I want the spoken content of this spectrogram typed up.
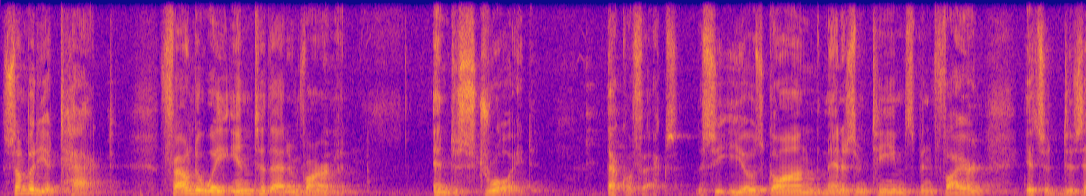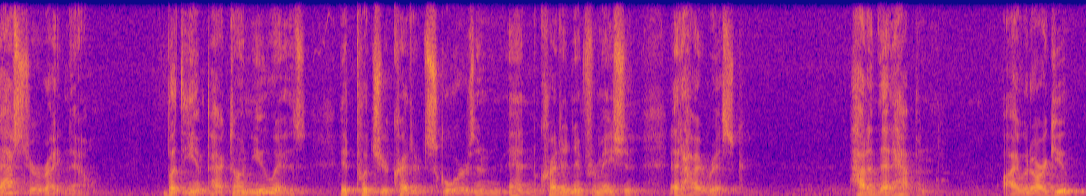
Somebody attacked, found a way into that environment, and destroyed Equifax. The CEO's gone, the management team's been fired. It's a disaster right now. But the impact on you is it puts your credit scores and, and credit information at high risk. How did that happen? I would argue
